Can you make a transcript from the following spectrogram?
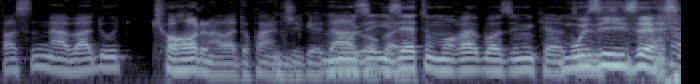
فصل 94 95 دیگه. در موزیزت اون موقع بازی می‌کرد. موزیزت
